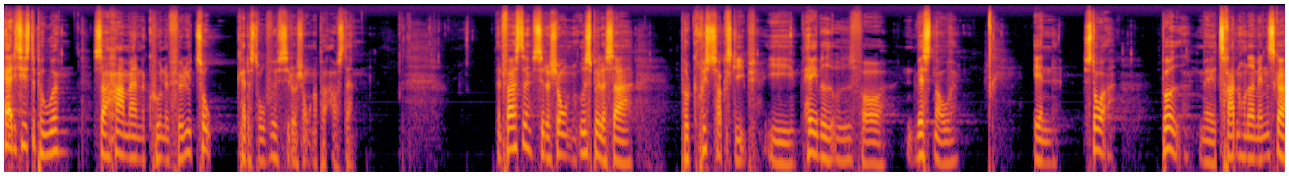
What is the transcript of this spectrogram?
Her de sidste par uger, så har man kunnet følge to katastrofesituationer på afstand. Den første situation udspiller sig på et krydstogsskib i havet ude for Vestnorge. En stor båd med 1300 mennesker,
